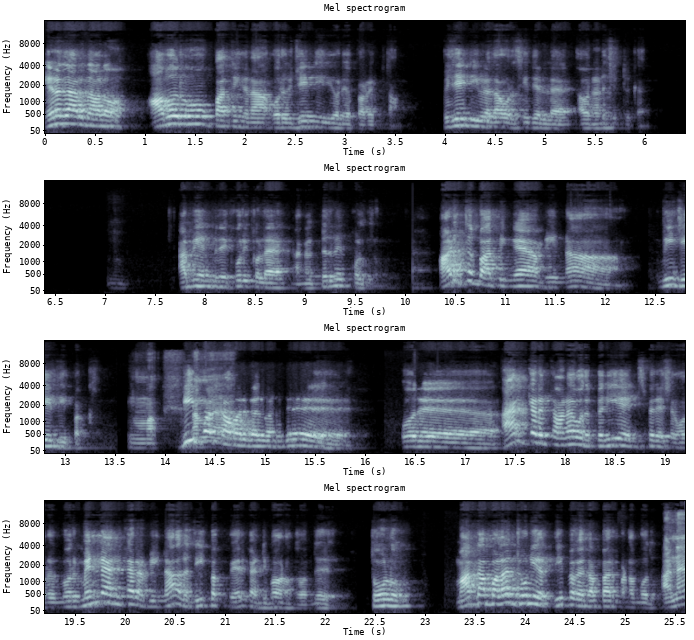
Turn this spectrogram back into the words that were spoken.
என்னதான் இருந்தாலும் அவரும் பாத்தீங்கன்னா ஒரு விஜய் டிவியோட ப்ராடக்ட் தான். விஜய் டிவில தான் ஒரு சீரியல்ல அவர் நடிச்சிட்டு இருக்காரு. அப்படி என்பதை கூறிக்கொள்ள நாங்கள் பெருமை கொள்கிறோம். அடுத்து பாத்தீங்க அப்படின்னா விஜய் தீபக். தீபக் அவர்கள் வந்து ஒரு ஆங்கருக்கான ஒரு பெரிய இன்ஸ்பிரேஷன் ஒரு ஒரு மென் ஆங்கர் அப்படின்னா அதுல தீபக் பேர் கண்டிப்பா உனக்கு வந்து தோணும். மாக்காப்பாலாம் ஜூனியர் தீபகை கம்பேர் பண்ணும்போது. அண்ணா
